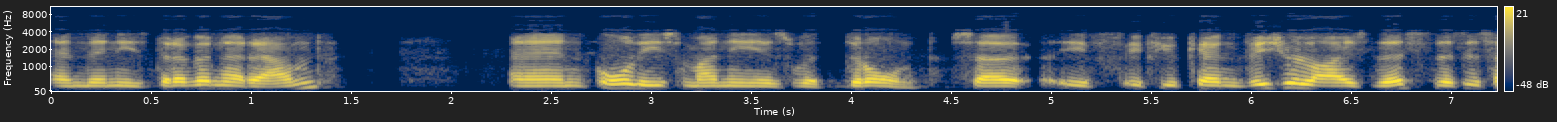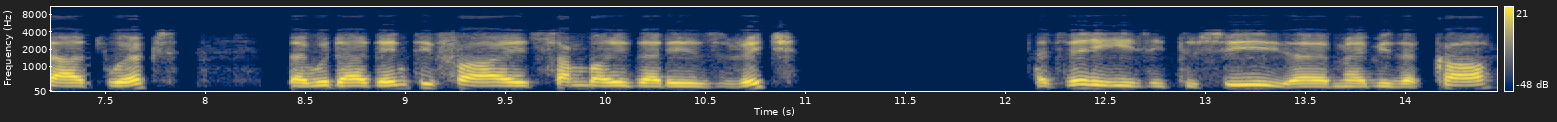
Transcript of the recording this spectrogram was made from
and then he's driven around and all his money is withdrawn. So if, if you can visualize this, this is how it works. They would identify somebody that is rich. It's very easy to see uh, maybe the car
